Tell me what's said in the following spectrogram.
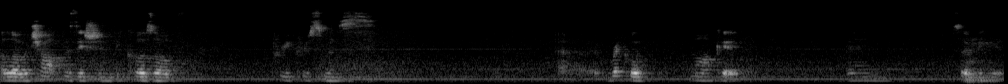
a lower chart position because of pre-Christmas record market, then so be it.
